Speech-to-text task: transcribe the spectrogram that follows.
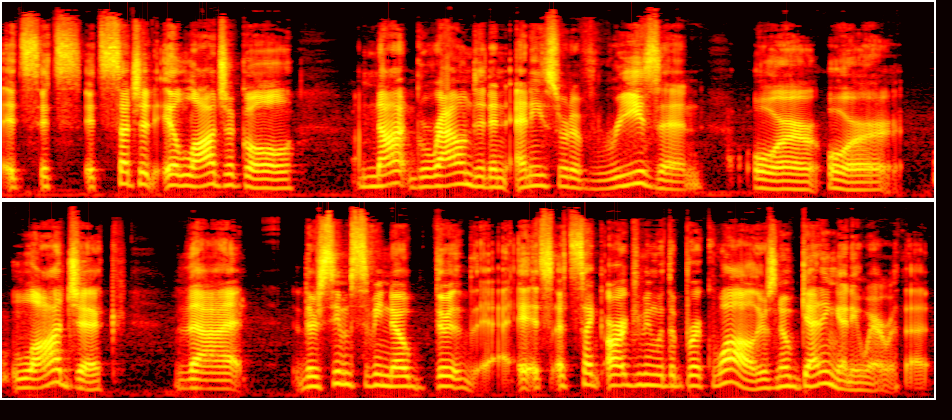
it's it's it's such an illogical not grounded in any sort of reason or or logic that there seems to be no there it's it's like arguing with a brick wall there's no getting anywhere with it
